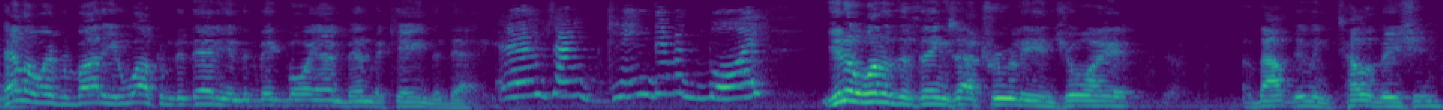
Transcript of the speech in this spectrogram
Hello, everybody, and welcome to Daddy and the Big Boy. I'm Ben McCain today. And I'm Son King the big boy. You know, one of the things I truly enjoy about doing television,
